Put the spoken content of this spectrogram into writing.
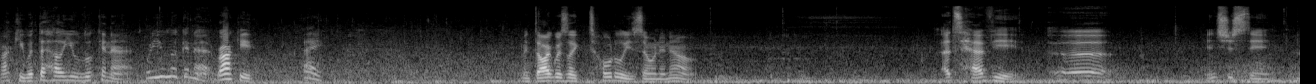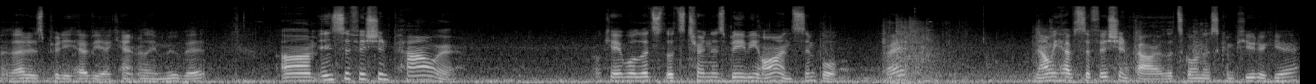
Rocky, what the hell are you looking at? What are you looking at? Rocky, hey. My dog was like totally zoning out. That's heavy. Uh, interesting. Uh, that is pretty heavy. I can't really move it. Um, insufficient power. Okay, well let's let's turn this baby on. Simple, right? Now we have sufficient power. Let's go on this computer here.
